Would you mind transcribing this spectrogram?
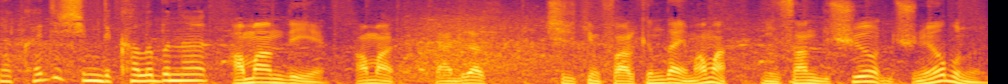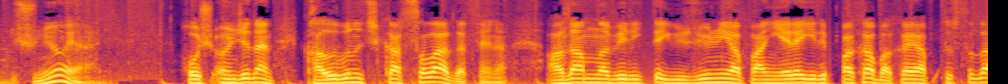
Ya Kadir şimdi kalıbını Aman diyeyim. Aman yani biraz çirkin farkındayım ama insan düşüyor, düşünüyor bunu. Düşünüyor yani. Hoş önceden kalıbını çıkartsalar da fena. Adamla birlikte yüzüğünü yapan yere gidip baka baka yaptırsa da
